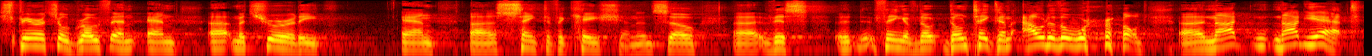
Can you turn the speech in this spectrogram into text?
spiritual growth and, and uh, maturity and uh, sanctification. And so, uh, this uh, thing of don't, don't take them out of the world, uh, not, not yet.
